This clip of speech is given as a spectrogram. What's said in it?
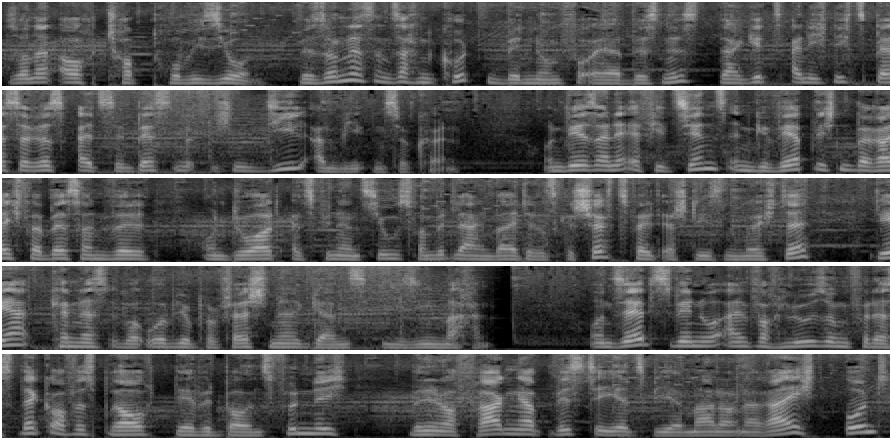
sondern auch Top-Provision. Besonders in Sachen Kundenbindung für euer Business, da gibt's eigentlich nichts Besseres, als den bestmöglichen Deal anbieten zu können. Und wer seine Effizienz im gewerblichen Bereich verbessern will und dort als Finanzierungsvermittler ein weiteres Geschäftsfeld erschließen möchte, der kann das über Urbio Professional ganz easy machen. Und selbst wenn du einfach Lösungen für das Backoffice braucht, der wird bei uns fündig. Wenn ihr noch Fragen habt, wisst ihr jetzt, wie ihr Marlon erreicht und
